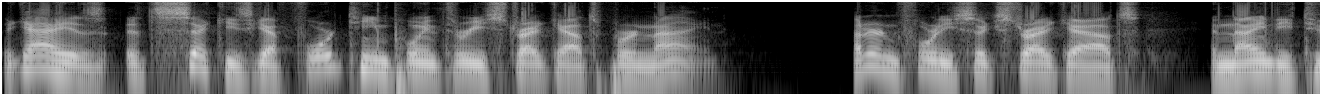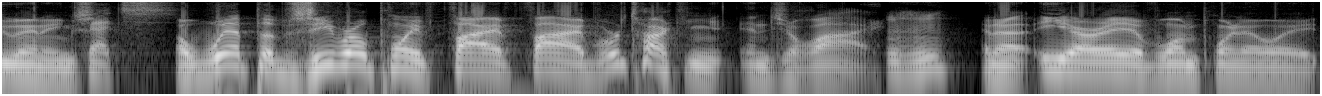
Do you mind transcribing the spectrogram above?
The guy is it's sick. He's got 14.3 strikeouts per nine, 146 strikeouts in 92 innings. That's a whip of 0.55. We're talking in July, Mhm. and an ERA of 1.08.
